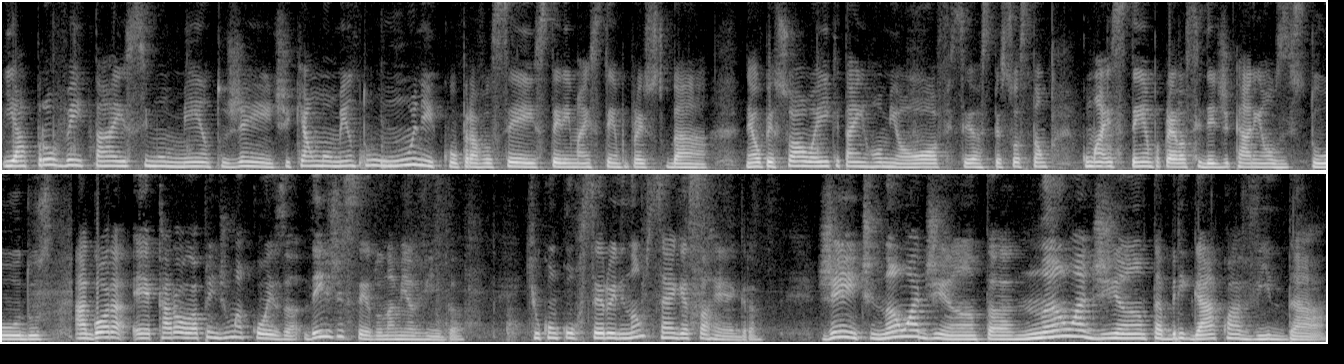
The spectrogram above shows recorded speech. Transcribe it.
e aproveitar esse momento, gente, que é um momento único para vocês terem mais tempo para estudar. Né? O pessoal aí que está em home office, as pessoas estão com mais tempo para elas se dedicarem aos estudos. Agora, é, Carol, eu aprendi uma coisa desde cedo na minha vida, que o concurseiro ele não segue essa regra. Gente, não adianta, não adianta brigar com a vida.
